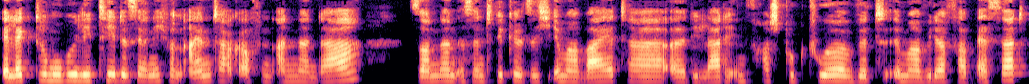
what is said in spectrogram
Elektromobilität ist ja nicht von einem Tag auf den anderen da, sondern es entwickelt sich immer weiter. äh, Die Ladeinfrastruktur wird immer wieder verbessert.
